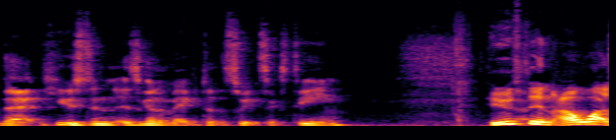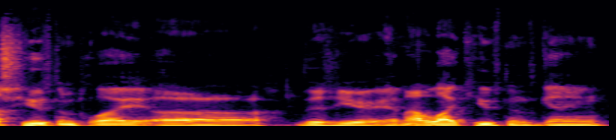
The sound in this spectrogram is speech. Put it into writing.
that Houston is going to make it to the Sweet 16. Houston, I watched Houston play uh, this year, and I like Houston's game.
